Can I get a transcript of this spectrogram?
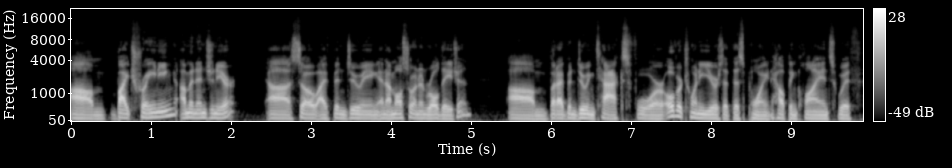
Um, by training, I'm an engineer. Uh, so I've been doing, and I'm also an enrolled agent. Um, but I've been doing tax for over 20 years at this point, helping clients with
